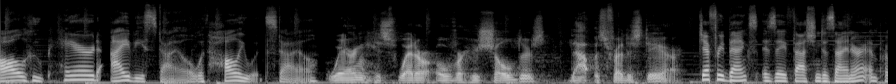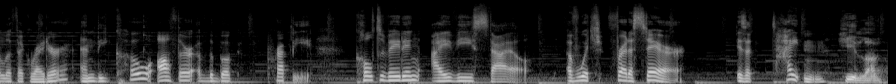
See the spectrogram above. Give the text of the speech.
all who paired Ivy style with Hollywood style. Wearing his sweater over his shoulders, that was Fred Astaire. Jeffrey Banks is a fashion designer and prolific writer, and the co author of the book Preppy Cultivating Ivy Style, of which Fred Astaire is a titan. He loved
